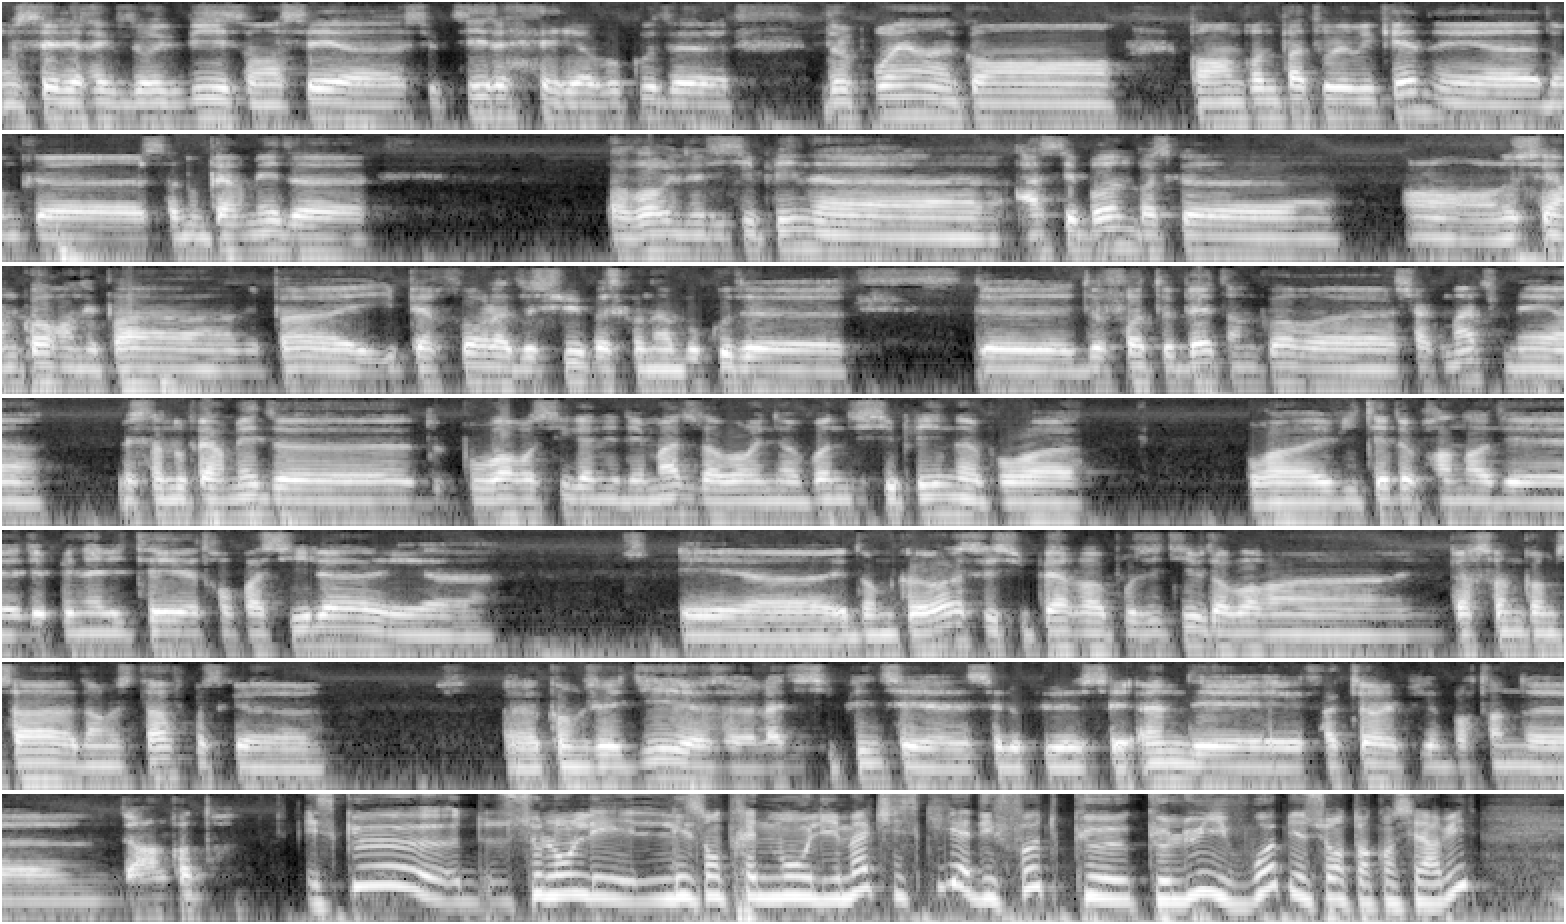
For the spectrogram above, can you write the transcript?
on sait les règles de rugby sont assez subtiles et il y a beaucoup de, de points qu'on qu'on rencontre pas tous les week-ends et euh, donc euh, ça nous permet de d'avoir une discipline euh, assez bonne parce que on, le sait encore, on n'est pas on n'est pas hyper fort là-dessus parce qu'on a beaucoup de de, de fautes bêtes encore chaque match, mais mais ça nous permet de, de pouvoir aussi gagner des matchs, d'avoir une bonne discipline pour pour éviter de prendre des, des pénalités trop faciles et et, euh, et donc euh, c'est super euh, positif d'avoir un, une personne comme ça dans le staff parce que euh, comme je l'ai dit, la discipline c'est c'est le plus c'est un des facteurs les plus importants de, de rencontre. Est-ce que, selon les, les, entraînements ou les matchs, est-ce qu'il y a des fautes que, que lui il voit, bien sûr, en tant qu'ancien arbitre,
